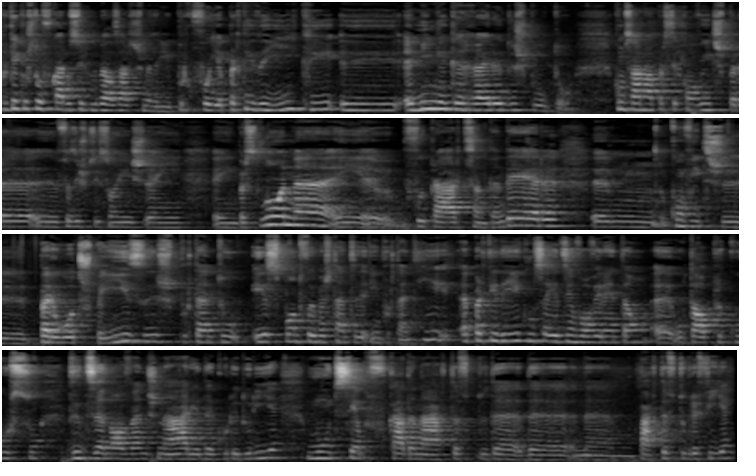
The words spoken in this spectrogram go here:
Porquê é que eu estou a focar no Círculo de Belas Artes de Madrid? Porque foi a partir daí que eh, a minha carreira despoltou começaram a aparecer convites para uh, fazer exposições em, em Barcelona, em, uh, fui para a Arte Santander, um, convites uh, para outros países, portanto, esse ponto foi bastante importante. E a partir daí comecei a desenvolver então o tal percurso de 19 anos na área da curadoria, muito sempre focada na arte da, da na parte da fotografia,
